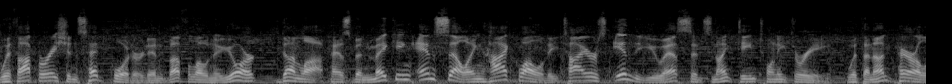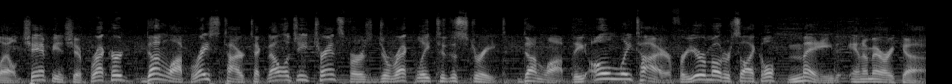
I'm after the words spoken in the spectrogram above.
With operations headquartered in Buffalo, New York, Dunlop has been making and selling high quality tires in the U.S. since 1923. With an unparalleled championship record, Dunlop race tire technology transfers directly to the street. Dunlop, the only tire for your motorcycle made in America.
